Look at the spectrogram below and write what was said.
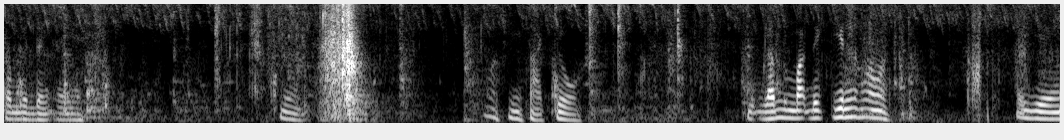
ก็មានដឹងអីនេះមកមានសាច់ចូលលំមកដឹកគៀនហ្នឹងហើយយើង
